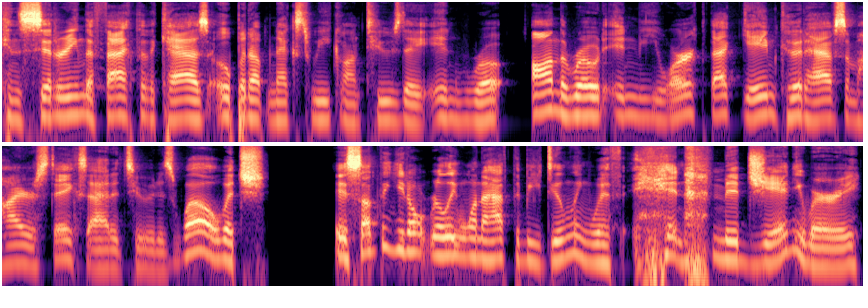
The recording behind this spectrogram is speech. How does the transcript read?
considering the fact that the Cavs open up next week on Tuesday in ro- on the road in New York, that game could have some higher stakes added to it as well, which is something you don't really want to have to be dealing with in mid-January.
